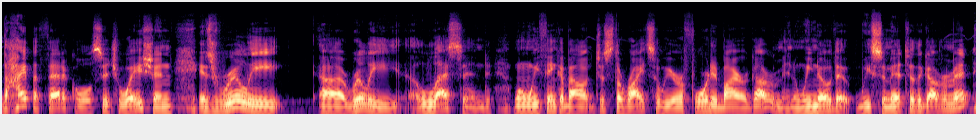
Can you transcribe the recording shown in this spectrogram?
the hypothetical situation is really uh, really lessened when we think about just the rights that we are afforded by our government. And we know that we submit to the government.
